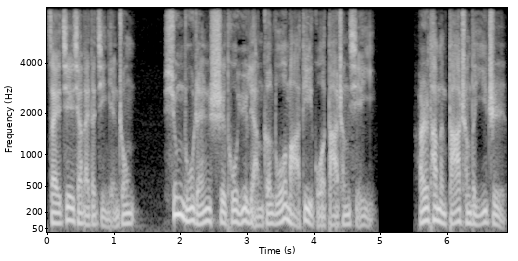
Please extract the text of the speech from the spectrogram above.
在接下来的几年中。匈奴人试图与两个罗马帝国达成协议，而他们达成的一致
